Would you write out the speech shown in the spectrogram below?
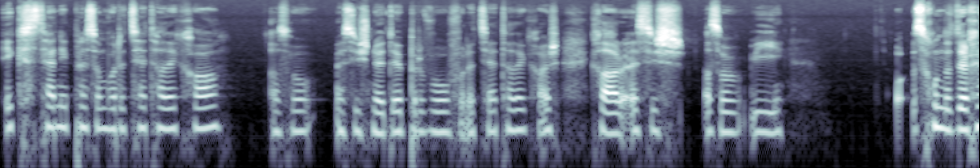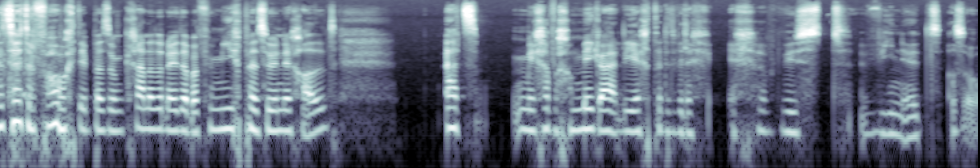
externe Person von der ZHDK. Also es ist nicht jemand, der von der ZHDK ist. Klar, es ist, also wie, es kommt natürlich jetzt nicht darauf an, ob ich die Person kenne oder nicht, aber für mich persönlich halt, hat es mich einfach mega erleichtert, weil ich, ich wüsste, wie nicht. Also,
